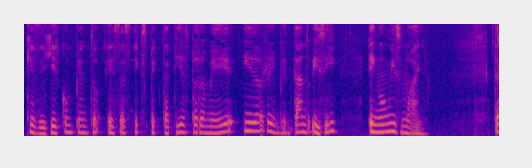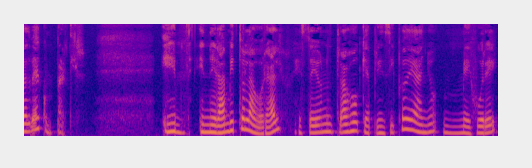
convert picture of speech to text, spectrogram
que seguir cumpliendo esas expectativas, pero me he ido reinventando y sí, en un mismo año. Te las voy a compartir. En, en el ámbito laboral, estoy en un trabajo que a principio de año me juré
